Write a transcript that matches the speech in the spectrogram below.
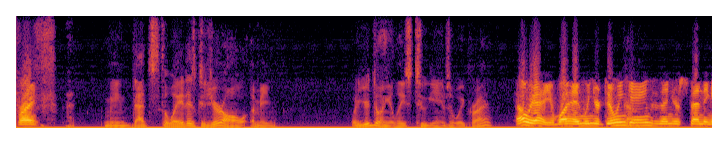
Right. I mean, that's the way it is because you're all. I mean, Well, you're doing at least two games a week, right? Oh yeah, and when you're doing Yeah. games and then you're spending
